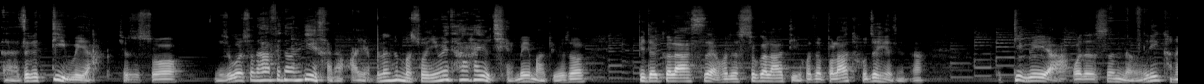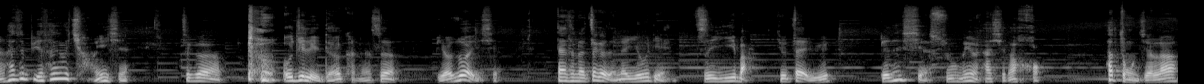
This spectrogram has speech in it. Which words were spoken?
呃，这个地位啊，就是说。你如果说他非常厉害的话，也不能这么说，因为他还有前辈嘛，比如说毕德哥拉斯啊，或者苏格拉底或者柏拉图这些人啊，地位啊，或者是能力可能还是比他要强一些。这个 欧几里得可能是比较弱一些，但是呢，这个人的优点之一吧，就在于别人写书没有他写的好。他总结了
